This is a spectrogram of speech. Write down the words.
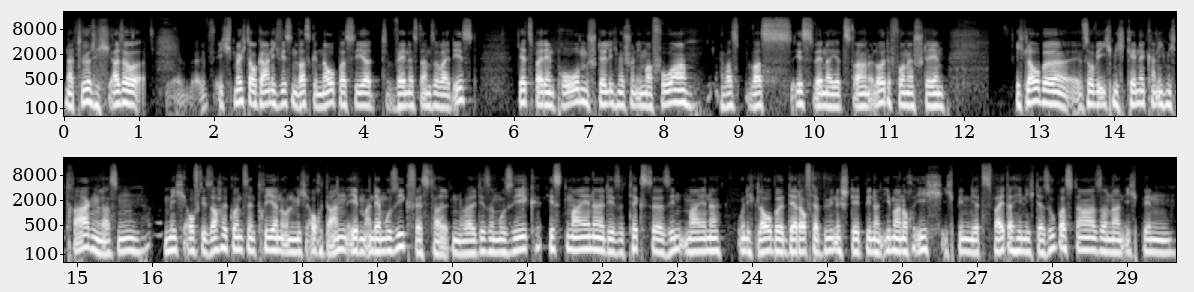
Natürlich. Also ich möchte auch gar nicht wissen, was genau passiert, wenn es dann soweit ist. Jetzt bei den Proben stelle ich mir schon immer vor, was, was ist, wenn da jetzt 300 Leute vor mir stehen. Ich glaube, so wie ich mich kenne, kann ich mich tragen lassen, mich auf die Sache konzentrieren und mich auch dann eben an der Musik festhalten, weil diese Musik ist meine, diese Texte sind meine und ich glaube, der da auf der Bühne steht, bin dann immer noch ich. Ich bin jetzt weiterhin nicht der Superstar, sondern ich bin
